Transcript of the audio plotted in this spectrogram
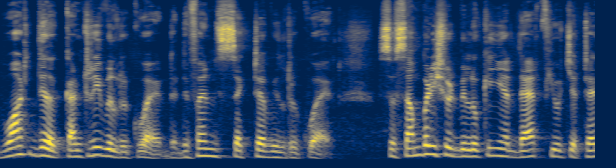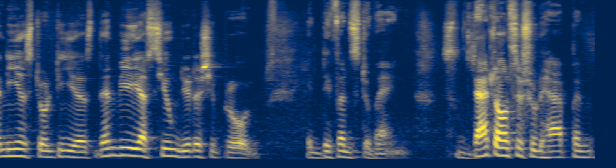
what the country will require, the defense sector will require. So somebody should be looking at that future, 10 years, 20 years, then we assume leadership role in defense domain. So that also should happen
